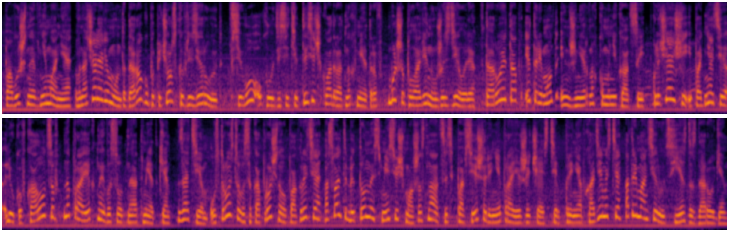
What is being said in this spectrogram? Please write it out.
повышенное внимание. В начале ремонта дорогу по Печорской фрезеруют. Всего около 10 тысяч квадратных метров. Больше половины уже сделали. Второй этап – это ремонт инженерных коммуникаций, включающий и поднятие люков колодцев на проектной высотной отметке. Затем устройство высокопрочного покрытия асфальтобетонной смесью ЧМА-16 по всей ширине проезжей части. При необходимости отремонтируют съезды с дороги.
